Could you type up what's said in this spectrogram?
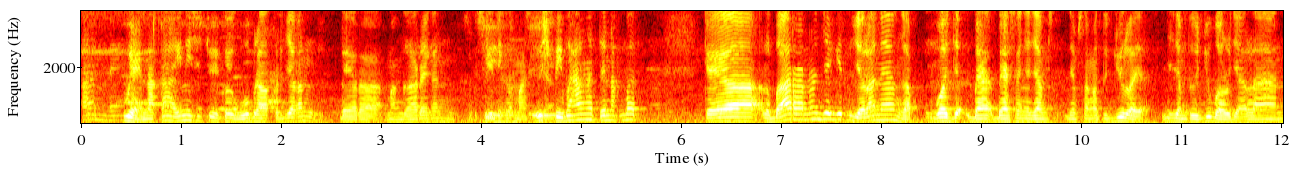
aneh. Wih enak ah ini sih cuy. Kayak gue berangkat kerja kan daerah Manggarai kan sini kan mas, Wih, sepi banget enak banget. Kayak lebaran aja gitu jalannya. Nggak gue biasanya jam jam setengah tujuh lah ya. Jadi jam tujuh baru jalan.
